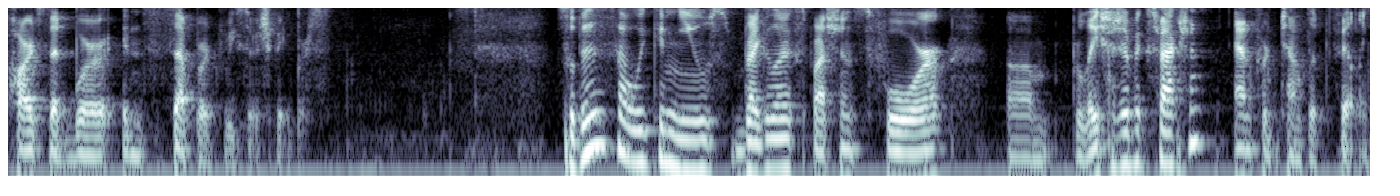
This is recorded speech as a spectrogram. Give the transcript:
parts that were in separate research papers. So this is how we can use regular expressions for um, relationship extraction and for template filling.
